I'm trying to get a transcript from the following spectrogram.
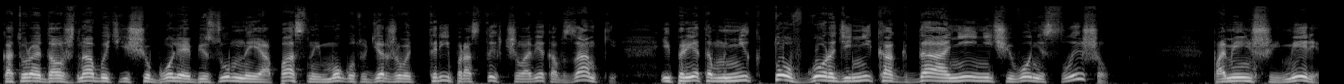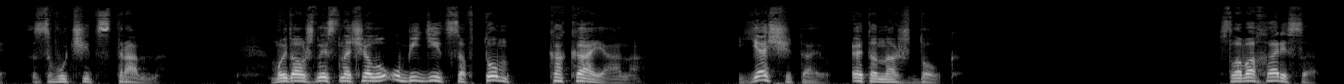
которая должна быть еще более безумной и опасной, могут удерживать три простых человека в замке, и при этом никто в городе никогда о ней ничего не слышал? По меньшей мере, звучит странно. Мы должны сначала убедиться в том, какая она. Я считаю, это наш долг. В словах Харриса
